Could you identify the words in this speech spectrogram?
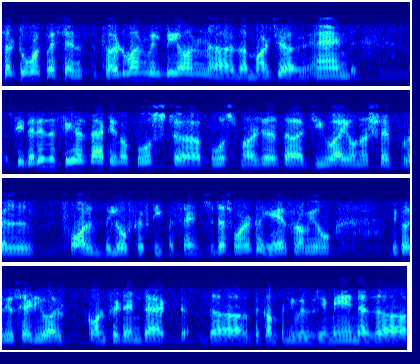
sir, two more questions. The third one will be on uh, the merger and see there is a fear that you know post uh, post merger the GOI ownership will fall below 50%. So just wanted to hear from you because you said you are confident that the the company will remain as a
